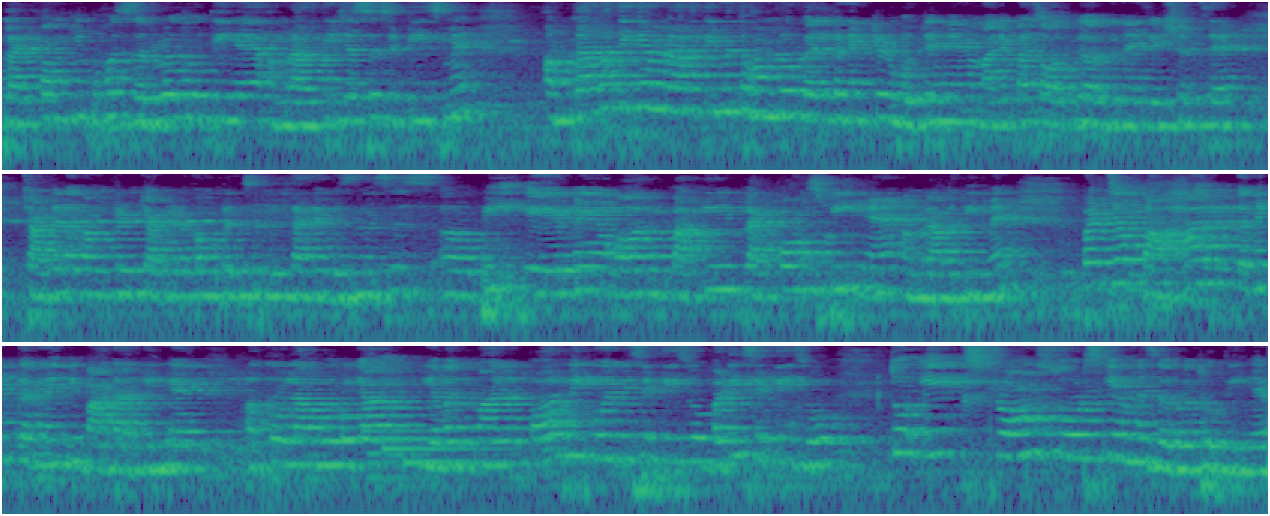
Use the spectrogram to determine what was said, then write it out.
प्लेटफॉर्म की बहुत ज़रूरत होती है अमरावती जैसे सिटीज़ में। अमरावती के अमरावती में तो हम लोग वेल कनेक्टेड होते हैं। हमारे पास और भी ऑर्गेनाइजेशंस है। चार्टर्ड अकाउंटेंट चार्टर्ड अकाउंटेंट से मिलता है। बिजनेसेस भी एएमए और बाकी प्लेटफॉर्म्स भी हैं अमरावती में। पर जब बाहर कनेक्ट करने की बात आती है, अकोला हो या यवतमाल, और भी कोई भी सिटीज़ हो, बड़ी सिटीज़ हो तो एक स्ट्रॉन्ग सोर्स की हमें ज़रूरत होती है,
